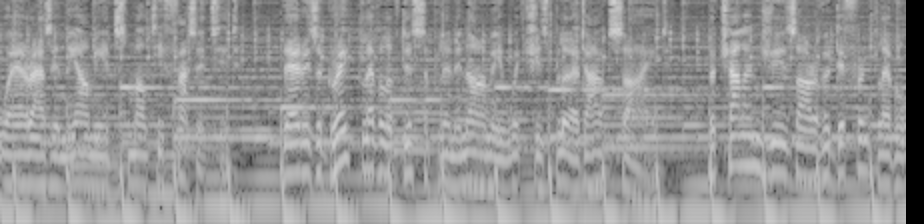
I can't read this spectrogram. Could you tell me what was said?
whereas in the army it's multifaceted. There is a great level of discipline in army which is blurred outside. The challenges are of a different level,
